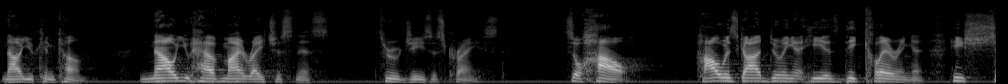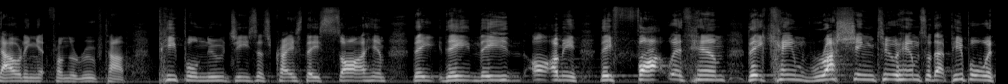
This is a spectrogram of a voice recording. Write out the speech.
Now you can come. Now you have my righteousness through Jesus Christ. So, how? How is God doing it? He is declaring it. He's shouting it from the rooftops. People knew Jesus Christ. They saw him. They, they, they, oh, I mean, they fought with him. They came rushing to him so that people would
